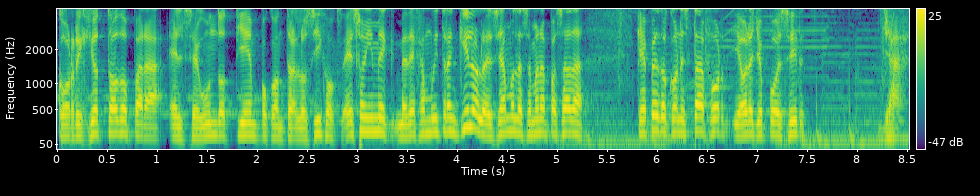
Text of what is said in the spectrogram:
corrigió todo para el segundo tiempo contra los Seahawks. Eso a mí me, me deja muy tranquilo. Lo decíamos la semana pasada. ¿Qué pedo con Stafford? Y ahora yo puedo decir, ya,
